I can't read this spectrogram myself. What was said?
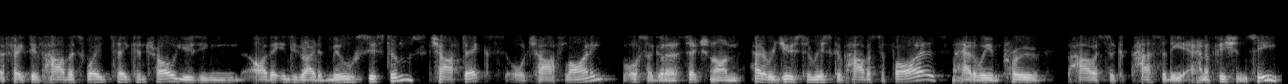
effective harvest weed seed control using either integrated mill systems, chaff decks or chaff lining. Also got a section on how to reduce the risk of harvester fires, how do we improve harvester capacity and efficiency,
